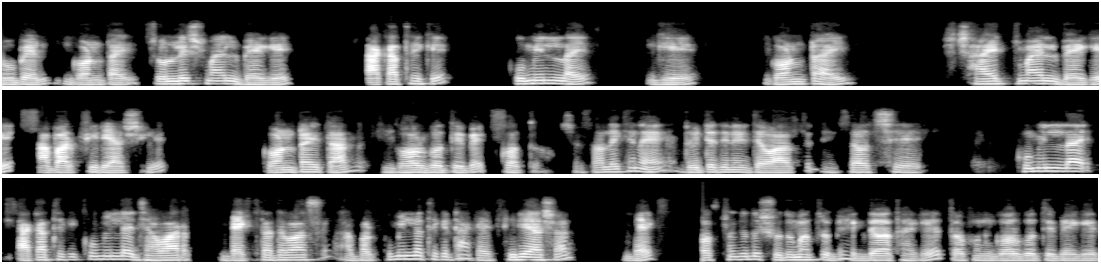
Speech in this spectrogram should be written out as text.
রুবেল ঘন্টায় চল্লিশ মাইল বেগে ঢাকা থেকে কুমিল্লায় গিয়ে ঘন্টায় ষাট মাইল বেগে আবার ফিরে আসলে। ঘন্টায় তার গড় গতিবেগ কত? তাহলে এখানে দুইটা জিনিস দেওয়া আছে। একটা হচ্ছে কুমিল্লায়, ঢাকা থেকে কুমিল্লায় যাওয়ার ব্যাগটা দেওয়া আছে। আবার কুমিল্লা থেকে ঢাকায় ফিরে আসার ব্যাগ। প্রশ্ন যদি শুধুমাত্র ব্যাগ দেওয়া থাকে, তখন গড় গতিবেগের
